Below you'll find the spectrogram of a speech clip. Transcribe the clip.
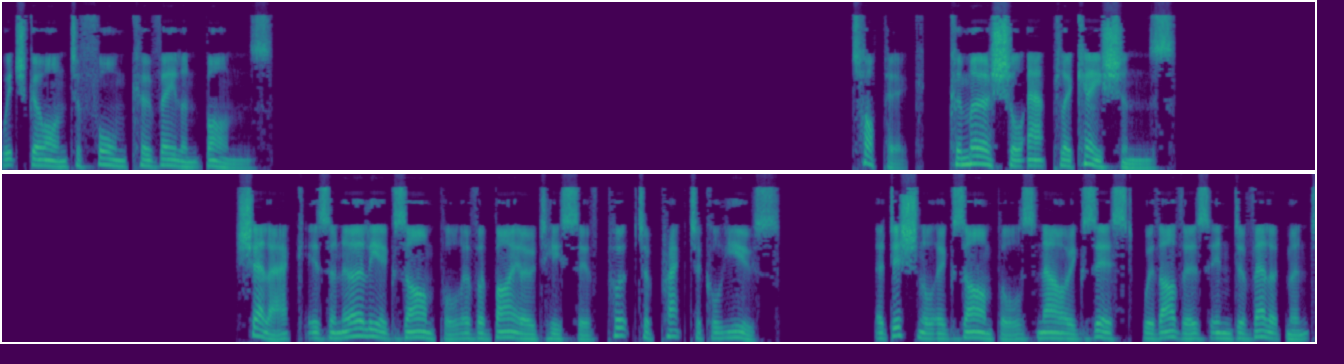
which go on to form covalent bonds. Commercial applications Shellac is an early example of a bioadhesive put to practical use. Additional examples now exist, with others in development.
